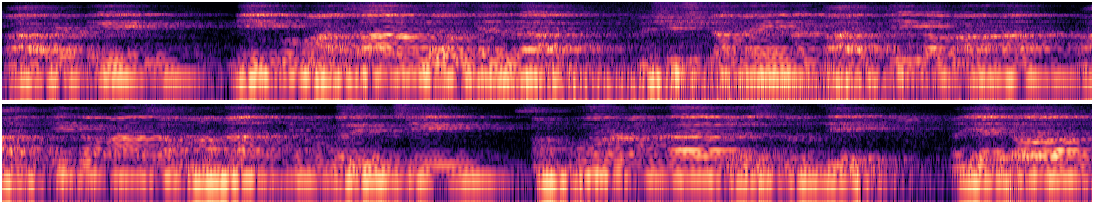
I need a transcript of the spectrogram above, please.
కాబట్టి నీకు మాసాల్లోకెల్లా విశిష్టమైన కార్తీక మాస కార్తీక మాస మహాత్మ్యం గురించి దయతో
